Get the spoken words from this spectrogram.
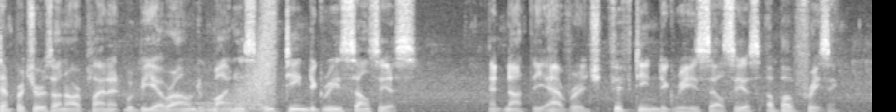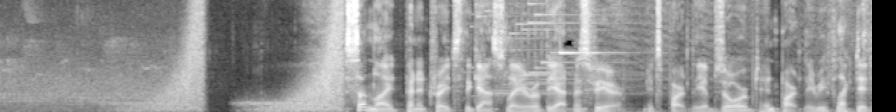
temperatures on our planet would be around minus 18 degrees Celsius, and not the average 15 degrees Celsius above freezing. Sunlight penetrates the gas layer of the atmosphere. It's partly absorbed and partly reflected,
